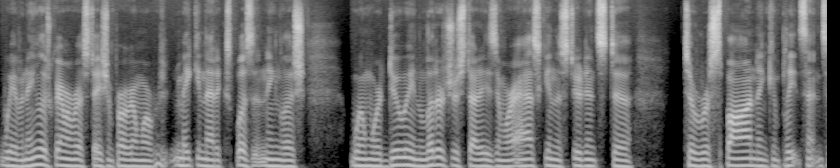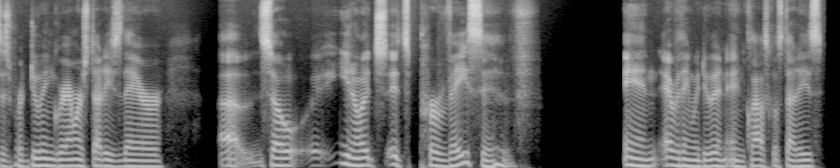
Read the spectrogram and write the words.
we have an English grammar recitation program where we're making that explicit in English. When we're doing literature studies and we're asking the students to to respond and complete sentences, we're doing grammar studies there. Uh, so you know, it's it's pervasive in everything we do in, in classical studies.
